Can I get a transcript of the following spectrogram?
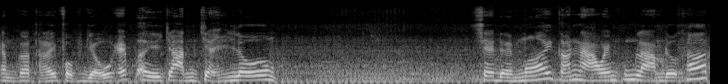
Em có thể phục vụ FI cho anh chị luôn xe đời mới cỡ nào em cũng làm được hết.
